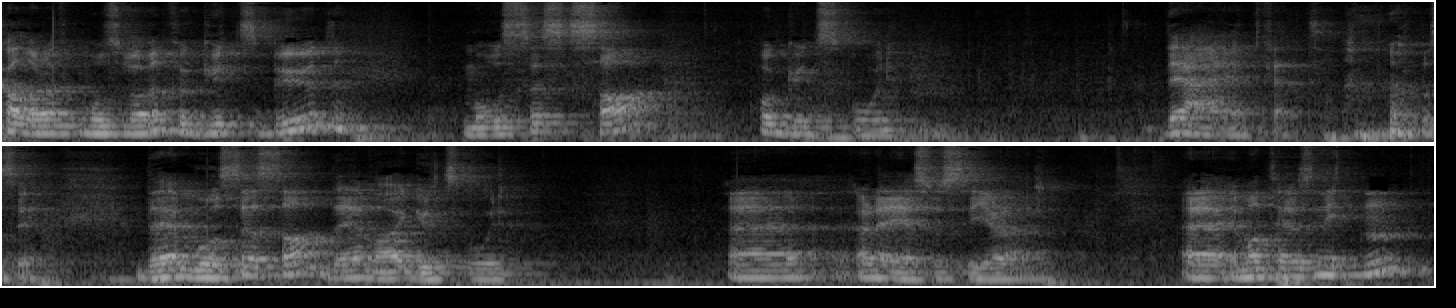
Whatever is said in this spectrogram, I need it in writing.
kaller det Moseloven for Guds bud, Moses sa, og Guds ord. Det er ett fett å si. Det Moses sa, det var Guds ord. Det er det Jesus sier der. Eh, I Matteus 19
